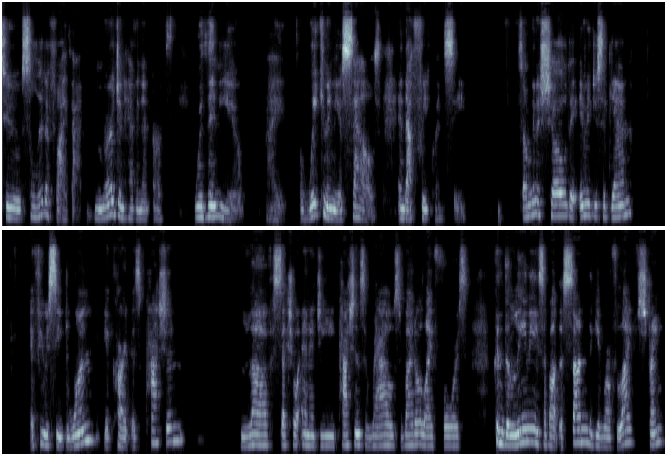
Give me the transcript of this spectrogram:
to solidify that, merge in heaven and earth within you, right? Awakening your cells in that frequency. So I'm going to show the images again if you received one, your card is passion, love, sexual energy, passions aroused, vital life force. Kundalini is about the sun, the giver of life, strength.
